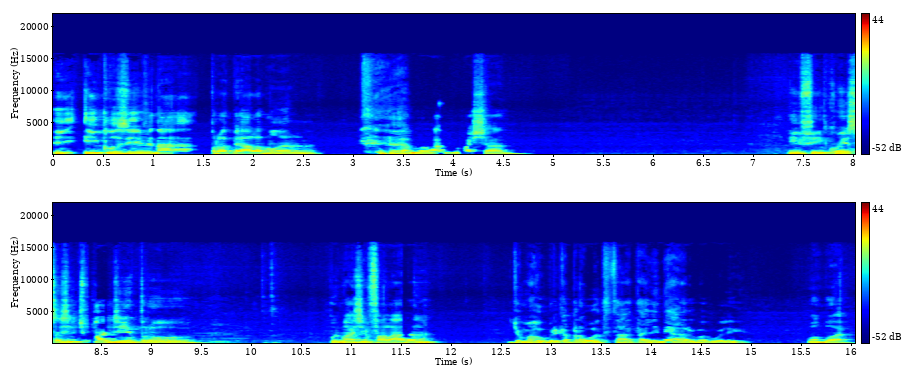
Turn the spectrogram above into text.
inclusive na própria Alamoana, né? no Largo do Machado. Enfim, com isso a gente pode ir pro por imagem falada, né? De uma rúbrica para outra, tá, tá linear o bagulho, hein? Vambora.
